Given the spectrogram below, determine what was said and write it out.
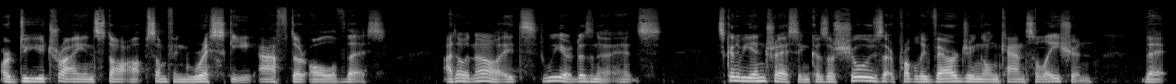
Or do you try and start up something risky after all of this? I don't know. It's weird, isn't it? It's it's going to be interesting because there's shows that are probably verging on cancellation that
